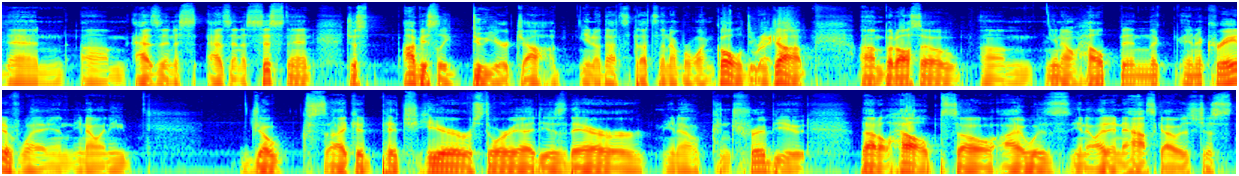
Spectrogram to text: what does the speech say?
then um, as an as an assistant, just obviously do your job. You know that's that's the number one goal: do right. your job. Um, but also, um, you know, help in the in a creative way, and you know any jokes I could pitch here or story ideas there, or you know contribute that'll help. So I was, you know, I didn't ask. I was just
